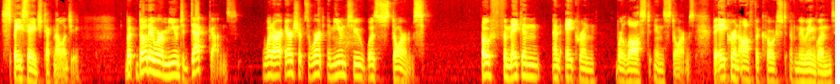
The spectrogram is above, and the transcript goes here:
space age technology. But though they were immune to deck guns, what our airships weren't immune to was storms. Both the Macon and Akron were lost in storms. The Akron off the coast of New England.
